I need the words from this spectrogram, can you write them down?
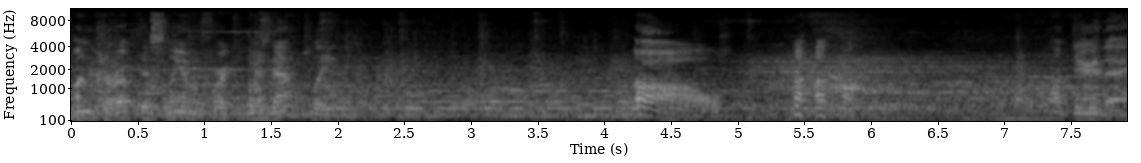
Gotta uncorrupt this land before I can use that plate. Oh! How dare they?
